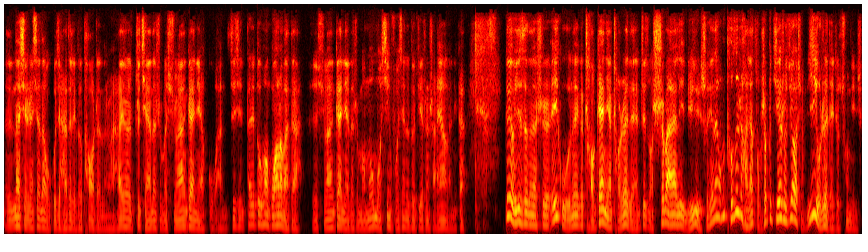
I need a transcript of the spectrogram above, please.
呃那些人现在我估计还在里头套着呢是吧？还有之前的什么雄安概念股啊，这些大家都放光了吧？对？雄安概念的什么某某幸福现在都跌成啥样了？你看。更有意思的是 A 股那个炒概念、炒热点这种失败案例屡屡出现，但我们投资者好像总是不接受教训，一有热点就冲进去。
